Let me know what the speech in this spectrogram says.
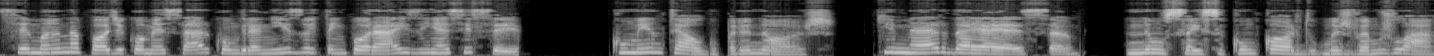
Semana pode começar com granizo e temporais em SC. Comente algo para nós. Que merda é essa? Não sei se concordo, mas vamos lá.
